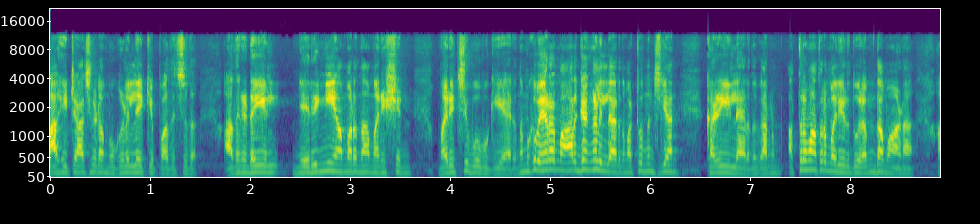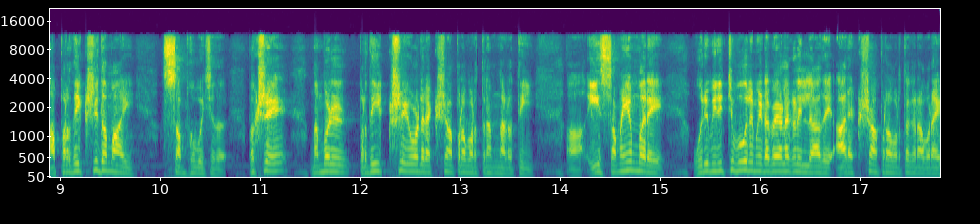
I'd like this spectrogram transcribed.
ആ ഹിറ്റാച്ചിയുടെ മുകളിലേക്ക് പതിച്ചത്. അതിനിടയിൽ ഞെരുങ്ങി അമർന്ന മനുഷ്യൻ മരിച്ചു പോവുകയായിരുന്നു. നമുക്ക് വേറെ മാർഗങ്ങളില്ലായിരുന്നു. മറ്റൊന്നും ചെയ്യാൻ കഴിയില്ലായിരുന്നു. കാരണം അത്രമാത്രം വലിയൊരു ദുരന്തമാണ് അപ്രതീക്ഷിതമായി സംഭവിച്ചത്. പക്ഷേ നമ്മൾ പ്രതീക്ഷയോടെ രക്ഷാപ്രവർത്തനം നടത്തി. ഈ സമയം വരെ ഒരു മിനിറ്റ് പോലും ഇടവേളകളില്ലാതെ ആ രക്ഷാപ്രവർത്തകർ അവരെ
